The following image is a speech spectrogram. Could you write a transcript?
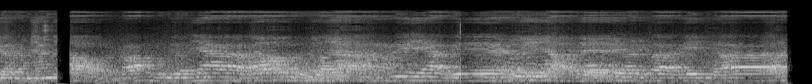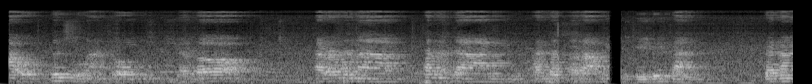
ญาเราเนี่ยกามุญญาอามุญญาวิยาเววิยาเวปาริตา เข้าขึ้นสู่อาสงฆ์แล้วก็อารัธนาท่านอาจารย์พันธสราวิถีด้วยกันดังนั้น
